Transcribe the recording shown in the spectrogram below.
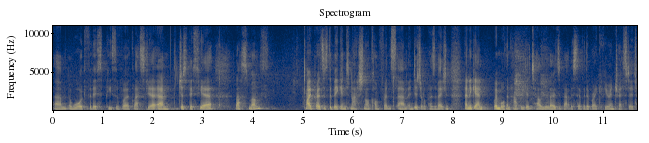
um, Award for this piece of work last year, um, just this year, last month. IPRES is the big international conference um, in digital preservation. And again, we're more than happy to tell you loads about this over the break if you're interested.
